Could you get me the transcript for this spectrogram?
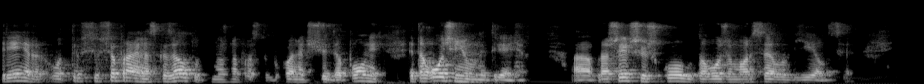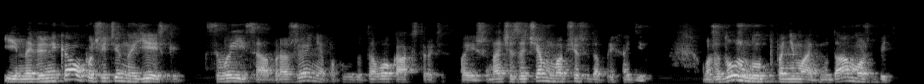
тренер, вот ты все, все правильно сказал, тут нужно просто буквально чуть-чуть дополнить. Это очень умный тренер, э, прошедший школу того же Марсела Бьелси. И наверняка у Почетино есть свои соображения по поводу того, как строить этот Париж. Иначе зачем он вообще сюда приходил? Он же должен был понимать, ну да, может быть,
